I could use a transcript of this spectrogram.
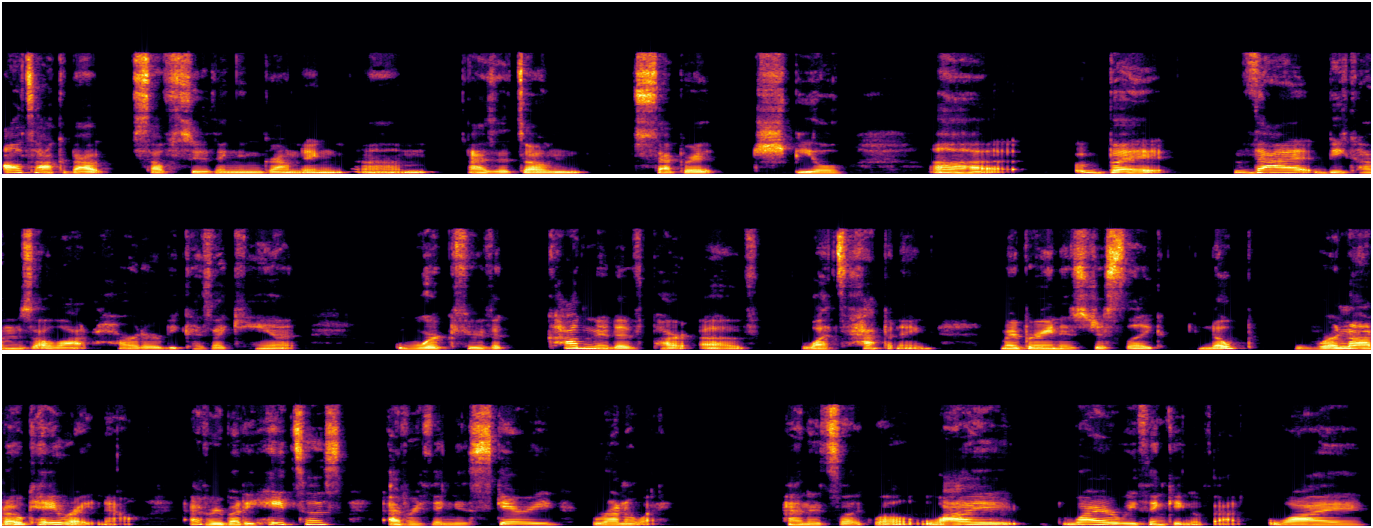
I'll talk about self soothing and grounding um, as its own separate spiel. Uh, but that becomes a lot harder because I can't work through the cognitive part of what's happening. My brain is just like, nope, we're not okay right now. everybody hates us, everything is scary, run away. And it's like, well, why why are we thinking of that? Why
